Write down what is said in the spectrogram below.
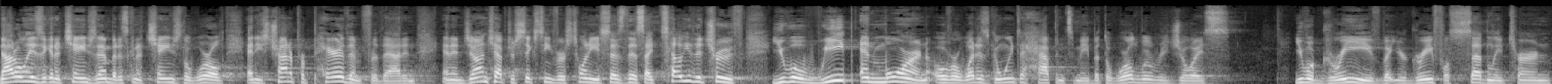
Not only is it going to change them, but it's going to change the world. And he's trying to prepare them for that. And, and in John chapter 16, verse 20, he says this I tell you the truth, you will weep and mourn over what is going to happen to me, but the world will rejoice. You will grieve, but your grief will suddenly turn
